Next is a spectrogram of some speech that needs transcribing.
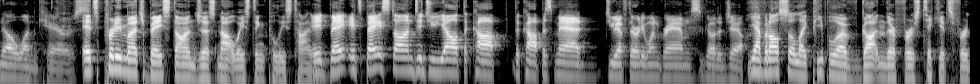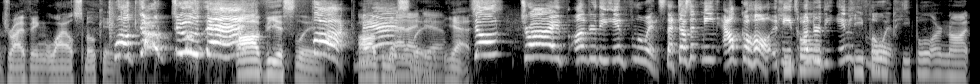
no one cares. It's pretty much based on just not wasting police time. It ba- it's based on did you yell at the cop? The cop is mad. Do you have 31 grams? Go to jail. yeah, but also like people who have gotten their first tickets for driving while smoking. Well, don't do that. Obviously. Fuck, man. Obviously. Bad idea. Yes. Don't drive under the influence. That doesn't mean alcohol. It means under the influence. People people are not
